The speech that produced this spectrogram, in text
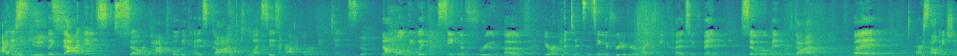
I just like that is so impactful because God blesses radical repentance. Yep. Not only with seeing the fruit of your repentance and seeing the fruit of your life because you've been so open with God, but our salvation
